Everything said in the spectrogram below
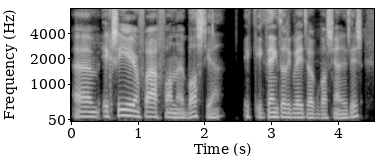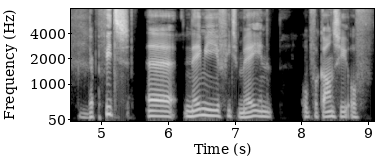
Ehm, ik zie hier een vraag van eh Bastia. Ik, ik denk dat ik weet welke Bastiaan dit is. Yep. Fiets, eh, neem je je fiets mee in, op vakantie of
